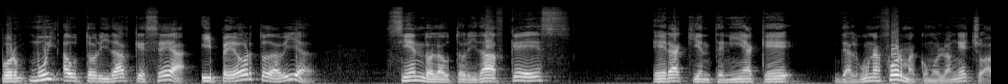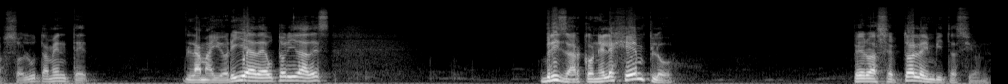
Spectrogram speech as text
por muy autoridad que sea, y peor todavía, siendo la autoridad que es, era quien tenía que, de alguna forma, como lo han hecho absolutamente la mayoría de autoridades, brillar con el ejemplo. Pero aceptó la invitación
